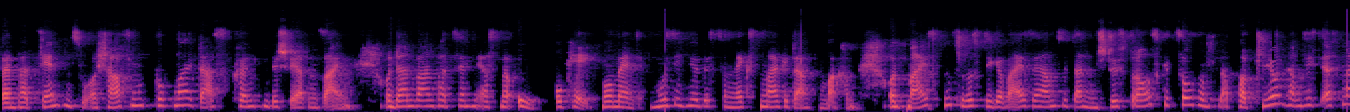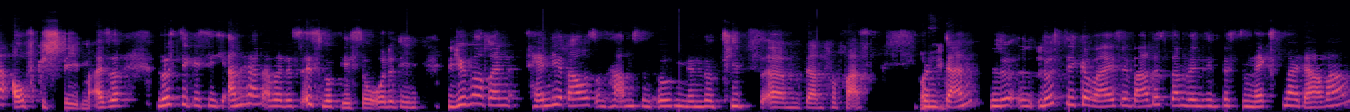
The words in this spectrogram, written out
beim Patienten zu erschaffen, guck mal, das könnten Beschwerden sein. Und dann waren Patienten erstmal, oh, okay, Moment, muss ich mir bis zum nächsten Mal Gedanken machen. Und meistens, lustigerweise, haben sie dann einen Stift rausgezogen und Blatt Papier und haben sich es erstmal aufgeschrieben. Also lustig, wie es sich anhört, aber das ist wirklich so. Oder die Jüngeren das Handy raus und haben es in irgendeine Notiz ähm, dann verfasst. Okay. Und dann, lustigerweise war das dann, wenn sie bis zum nächsten Mal da waren.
